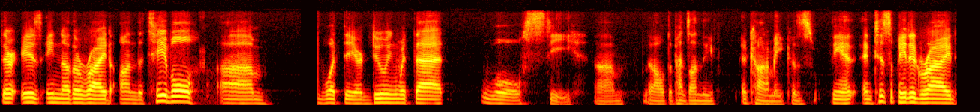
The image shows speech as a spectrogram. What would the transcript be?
There is another ride on the table. Um, what they are doing with that, we'll see. Um, it all depends on the economy because the anticipated ride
